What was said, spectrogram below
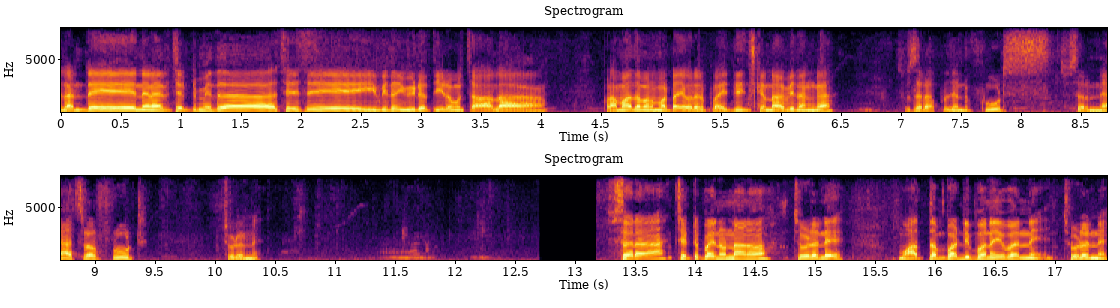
ఇలాంటి నేనైతే చెట్టు మీద చేసి ఈ విధంగా వీడియో తీయడం చాలా ప్రమాదం అనమాట ఎవరైనా ప్రయత్నించకండి ఆ విధంగా. చూసారా? Present fruits. చూసారా? Natural fruit. చూడండి. చూసారా? చెట్టు పైన ఉన్నాను. చూడండి. మొత్తం పండిపోయినాయి ఇవన్నీ. చూడండి.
